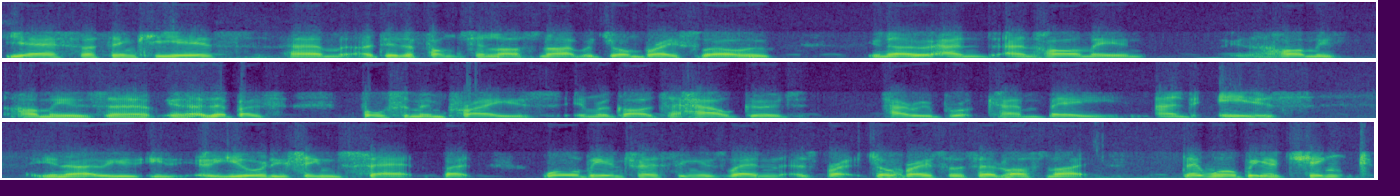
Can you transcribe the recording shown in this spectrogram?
Yes, I think he is. Um, I did a function last night with John Bracewell, who, you know, and and Harmy, and you know, Harmy, Harmy is, uh, you know, they're both fulsome in praise in regard to how good Harry Brook can be and is. You know, he, he, he already seems set. But what will be interesting is when, as John Bracewell said last night, there will be a chink.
